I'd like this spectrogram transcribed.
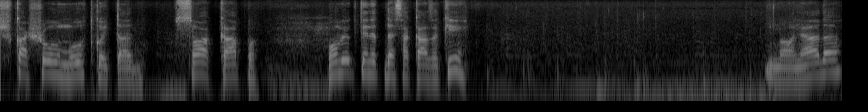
Ixi, cachorro morto, coitado. Só a capa. Vamos ver o que tem dentro dessa casa aqui. Dá uma olhada.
